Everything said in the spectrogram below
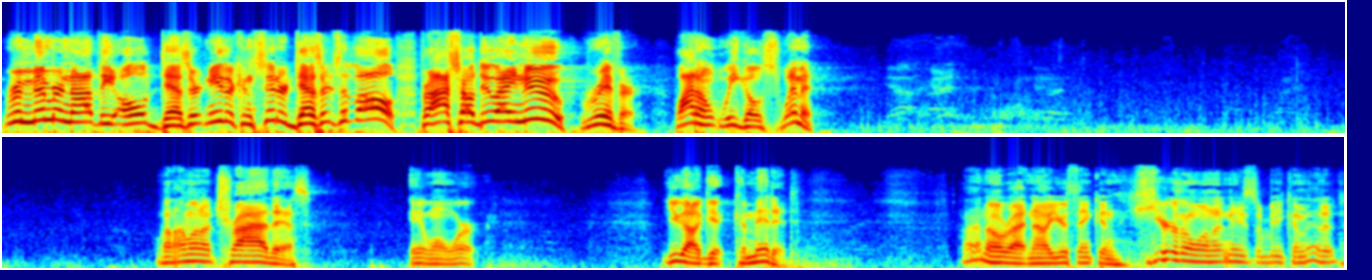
Remember not the old desert, neither consider deserts of old, for I shall do a new river. Why don't we go swimming? Well, I'm going to try this. It won't work. You got to get committed. I know right now you're thinking, you're the one that needs to be committed.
